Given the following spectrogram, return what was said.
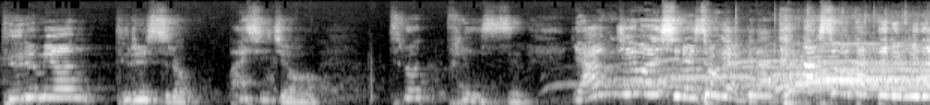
들으면 들을수록 빠지죠. 트롯 프린스 양지원 씨를 소개합니다. 큰 박수 부탁드립니다.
